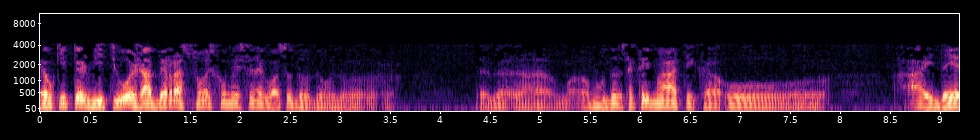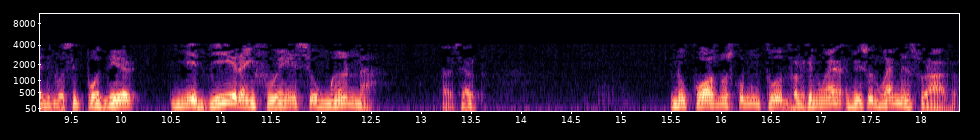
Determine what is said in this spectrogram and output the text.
é o que permite hoje aberrações como esse negócio do, do, do da mudança climática, o, a ideia de você poder medir a influência humana, tá certo? No cosmos como um todo. Falei que não é, isso não é mensurável.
